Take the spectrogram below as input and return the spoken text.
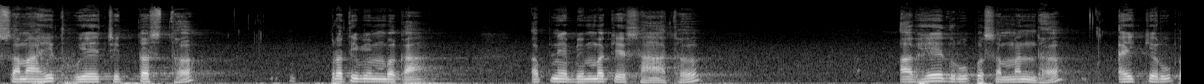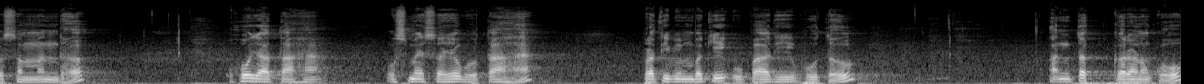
समाहित हुए चित्तस्थ प्रतिबिंब का अपने बिंब के साथ अभेद रूप संबंध, ऐक्य रूप संबंध हो जाता है। उसमें सहयोग होता है। प्रतिबिंब की उपाधिभूत अंतकरण को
